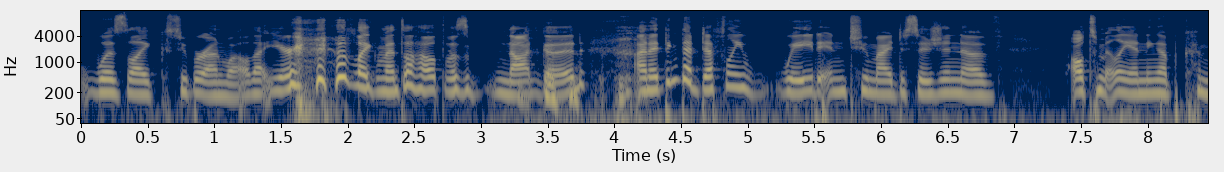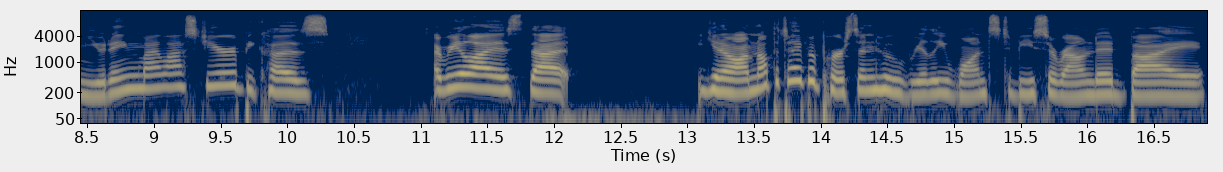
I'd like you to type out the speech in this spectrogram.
was like super unwell that year. like mental health was not good. and I think that definitely weighed into my decision of ultimately ending up commuting my last year because I realized that you know, I'm not the type of person who really wants to be surrounded by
